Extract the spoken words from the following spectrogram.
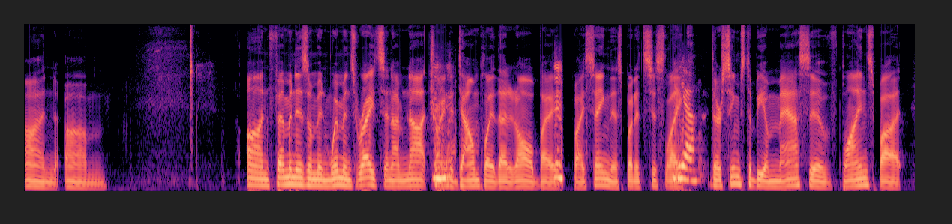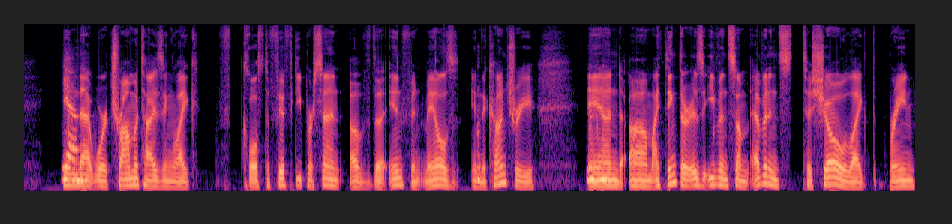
on um, on feminism and women's rights and I'm not trying mm-hmm. to downplay that at all by mm-hmm. by saying this but it's just like yeah. there seems to be a massive blind spot in that we're traumatizing like f- close to 50% of the infant males in the country mm-hmm. and um, I think there is even some evidence to show like the brain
